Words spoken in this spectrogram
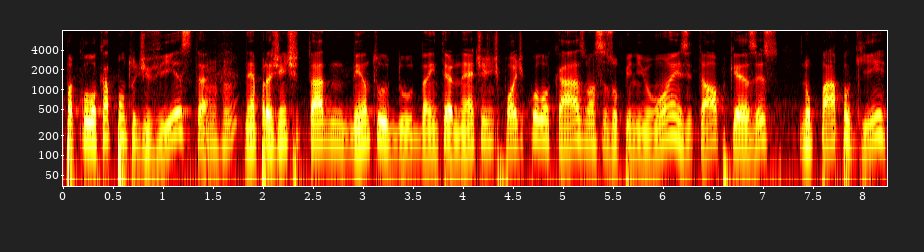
para colocar ponto de vista, Uhum. né, pra gente estar dentro do- da internet, a gente pode colocar as nossas opiniões e tal, porque às vezes no papo aqui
